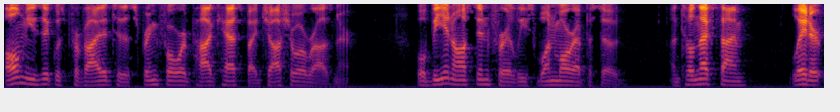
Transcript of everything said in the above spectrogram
All music was provided to the Spring Forward podcast by Joshua Rosner. We'll be in Austin for at least one more episode. Until next time, later.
